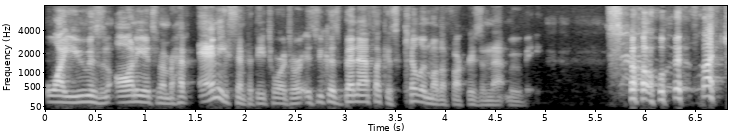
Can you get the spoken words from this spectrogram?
why you as an audience member have any sympathy towards her is because Ben Affleck is killing motherfuckers in that movie. So it's like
